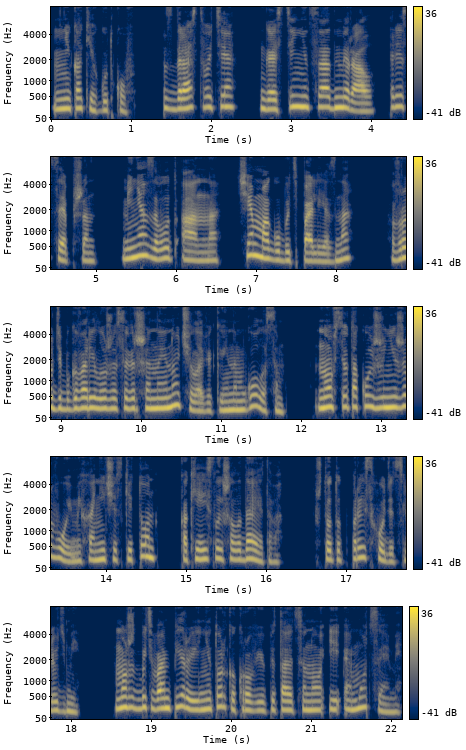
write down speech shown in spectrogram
Никаких гудков. «Здравствуйте. Гостиница «Адмирал». Ресепшн. Меня зовут Анна. Чем могу быть полезна?» Вроде бы говорил уже совершенно иной человек и иным голосом, но все такой же неживой, механический тон, как я и слышала до этого. Что тут происходит с людьми? Может быть, вампиры и не только кровью питаются, но и эмоциями?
